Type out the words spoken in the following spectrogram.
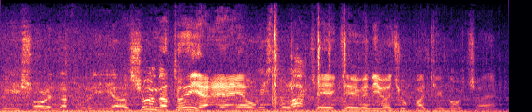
qui il sole è andato via. E sono andato via e ho visto là che, che veniva giù qualche goccia. Eh.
